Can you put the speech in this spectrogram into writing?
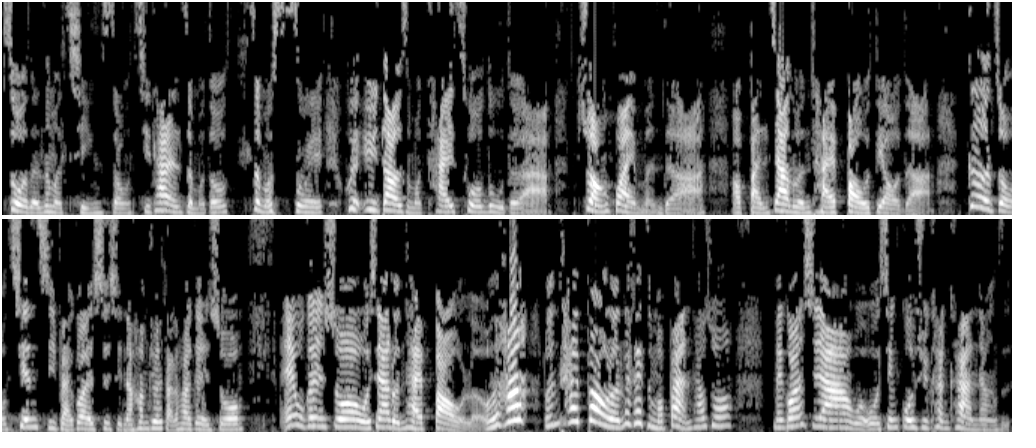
做的那么轻松，其他人怎么都这么衰？会遇到什么开错路的啊，撞坏门的啊，啊，板架轮胎爆掉的啊，各种千奇百怪的事情呢？他们就会打电话跟你说：“哎，我跟你说，我现在轮胎爆了。”我说：“哈，轮胎爆了，那该怎么办？”他说：“没关系啊，我我先过去看看那样子。”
